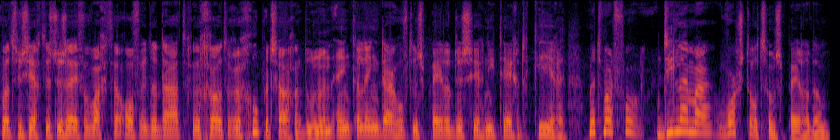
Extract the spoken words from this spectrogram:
Wat u zegt is dus even wachten of inderdaad een grotere groep het zou gaan doen. Een enkeling, daar hoeft een speler dus zich niet tegen te keren. Met wat voor dilemma worstelt zo'n speler dan?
